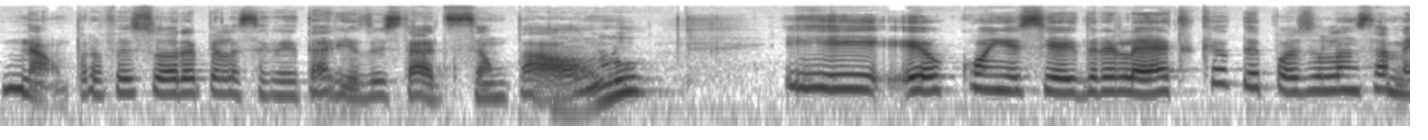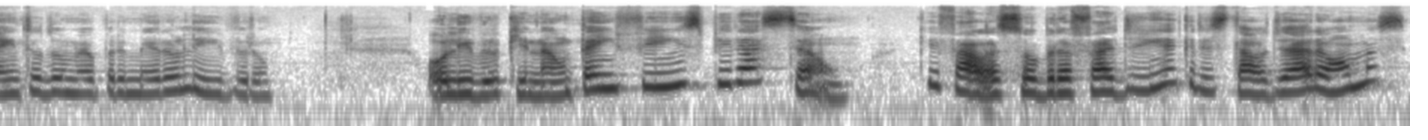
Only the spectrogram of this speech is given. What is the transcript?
Não, professora pela Secretaria do Estado de São Paulo. Paulo. E eu conheci a hidrelétrica depois do lançamento do meu primeiro livro. O livro que não tem fim, inspiração, que fala sobre a fadinha cristal de aromas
